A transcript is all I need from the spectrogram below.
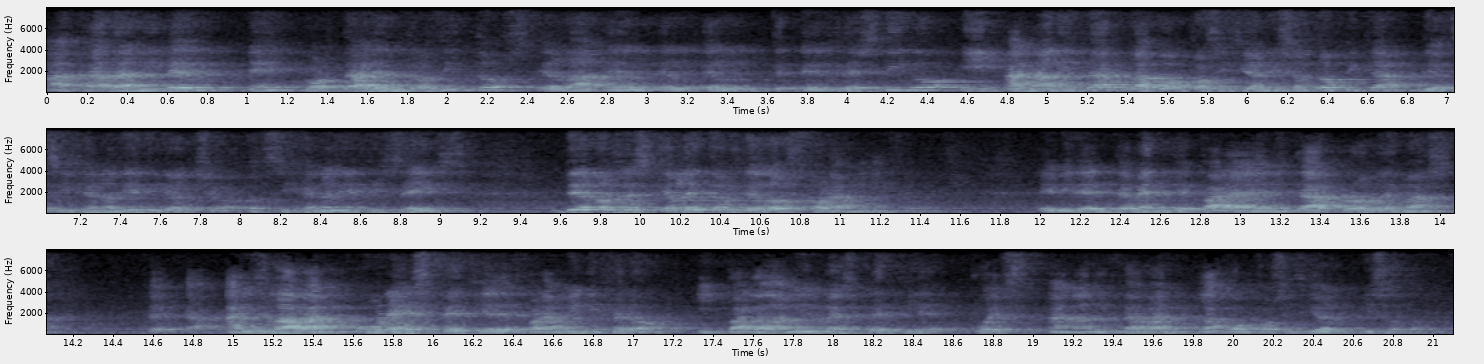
a cada nivel cortar en trocitos el, testigo y analizar la composición isotópica de oxígeno 18, oxígeno 16 de los esqueletos de los foraminíferos. Evidentemente, para evitar problemas, aislaban una especie de foraminífero y para la misma especie, pues analizaban la composición isotópica.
